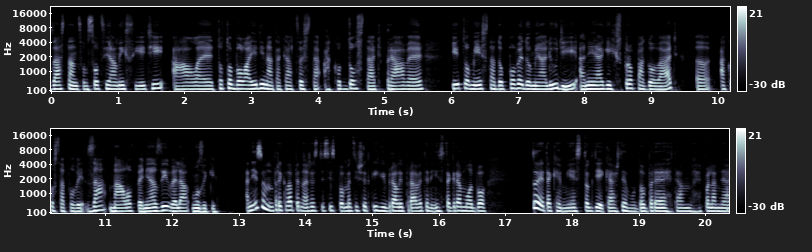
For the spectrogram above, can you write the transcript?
zastancom sociálnych sietí, ale toto bola jediná taká cesta, ako dostať práve tieto miesta do povedomia ľudí a nejak ich spropagovať, e, ako sa povie, za málo peňazí, veľa muziky. A nie som prekvapená, že ste si spomedzi všetkých vybrali práve ten Instagram, lebo to je také miesto, kde je každému dobré, tam podľa mňa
